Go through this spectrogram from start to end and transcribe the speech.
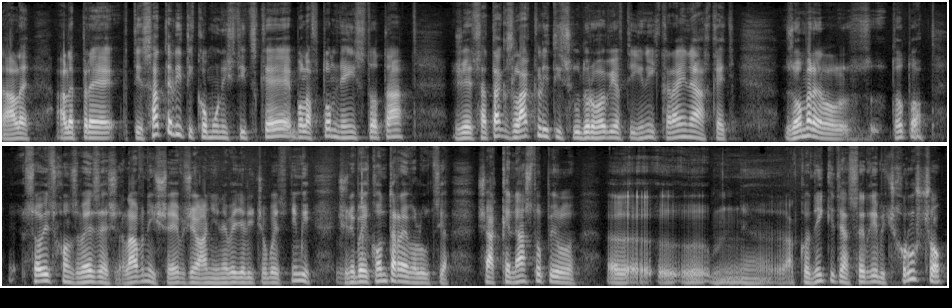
no ale, ale pre tie satelity komunistické bola v tom neistota, že sa tak zlakli tí súdruhovia v tých iných krajinách, keď zomrel toto v Sovietskom zväze hlavný šéf, že ani nevedeli, čo bude s nimi, že nebude kontrarevolúcia. Však keď nastúpil E, e, e, ako Nikita Sergejevič Chruščov,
